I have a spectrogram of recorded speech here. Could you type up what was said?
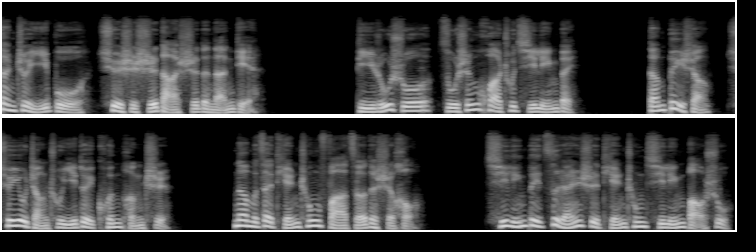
但这一步却是实打实的难点。比如说，祖身画出麒麟背，但背上却又长出一对鲲鹏翅，那么在填充法则的时候，麒麟背自然是填充麒麟宝术，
